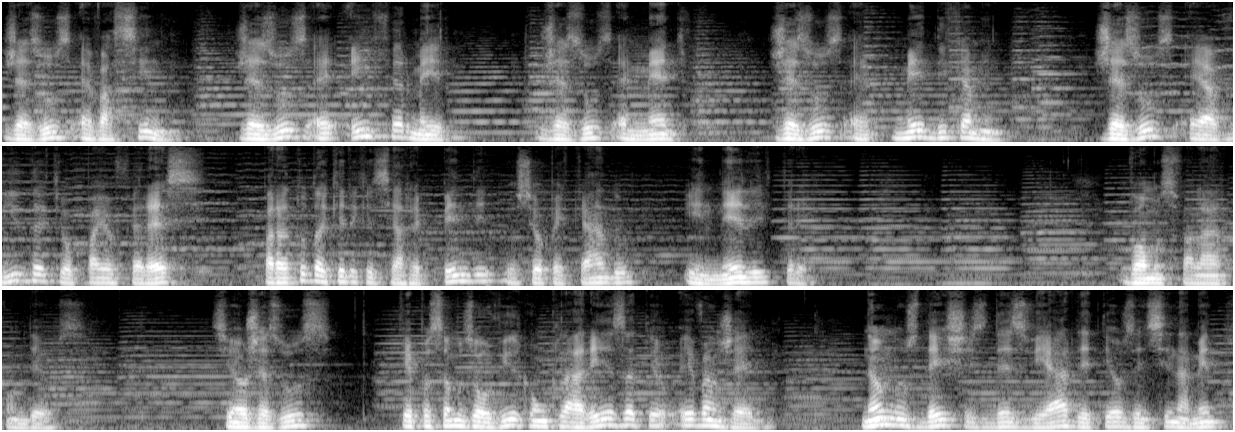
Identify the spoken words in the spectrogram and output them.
Jesus é vacina. Jesus é enfermeiro. Jesus é médico. Jesus é medicamento. Jesus é a vida que o Pai oferece para todo aquele que se arrepende do seu pecado e nele crê. Vamos falar com Deus. Senhor Jesus, que possamos ouvir com clareza teu Evangelho. Não nos deixes desviar de teus ensinamentos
